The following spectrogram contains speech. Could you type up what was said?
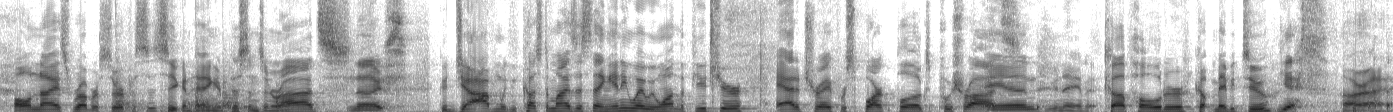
All nice rubber surfaces so you can hang your pistons and rods. Nice. Good job, and we can customize this thing any way we want in the future. Add a tray for spark plugs, push rods, And- you name it. Cup holder. Cup, maybe two. Yes. All right.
